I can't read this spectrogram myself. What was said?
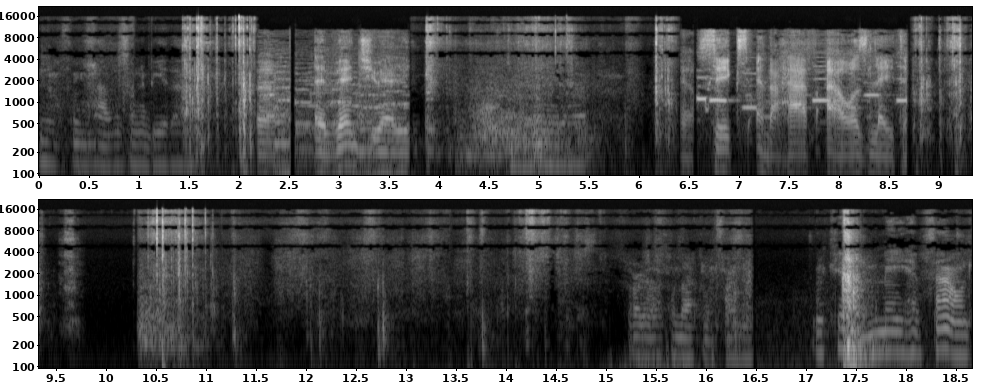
Nothing I have is gonna be that. Uh, eventually. Six and a half hours later. Alright, I'll come back and find it. Okay, I may have found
